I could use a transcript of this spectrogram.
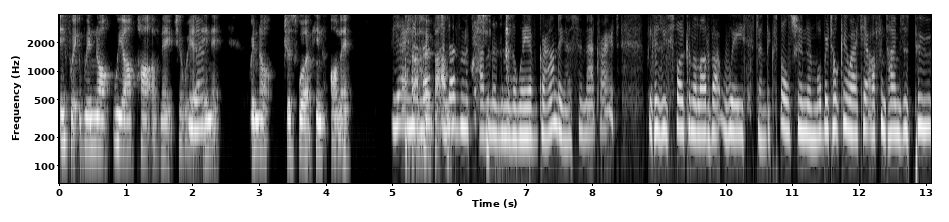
if we, are not, we are part of nature. We yeah. are in it. We're not just working on it. Yeah, and I, I love, I love metabolism as a way of grounding us in that, right? Because we've spoken a lot about waste and expulsion, and what we're talking about here oftentimes is poo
